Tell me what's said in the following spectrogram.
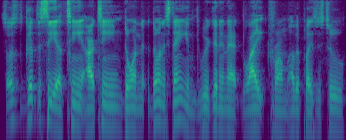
so it's good to see a team, our team doing doing this thing, and we're getting that light from other places too.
